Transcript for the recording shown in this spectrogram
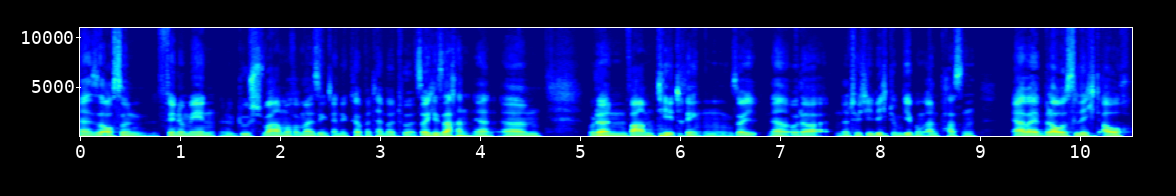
ja, das ist auch so ein Phänomen, du duschst warm, auf einmal sinkt deine Körpertemperatur, solche Sachen, ja, ähm, oder einen warmen Tee trinken, solch, ja, oder natürlich die Lichtumgebung anpassen. Ja, weil blaues Licht auch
